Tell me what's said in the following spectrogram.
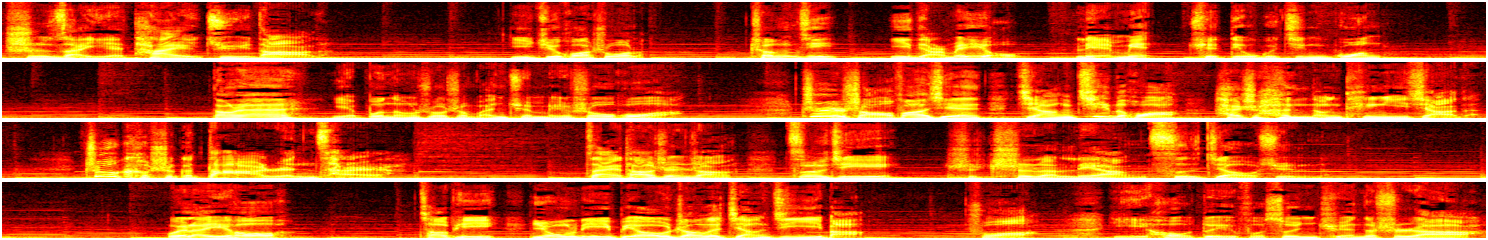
实在也太巨大了。一句话说了，成绩一点没有，脸面却丢个精光。当然也不能说是完全没收获，至少发现蒋济的话还是很能听一下的。这可是个大人才啊，在他身上自己是吃了两次教训了。回来以后，曹丕用力表彰了蒋济一把，说：“以后对付孙权的事啊，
